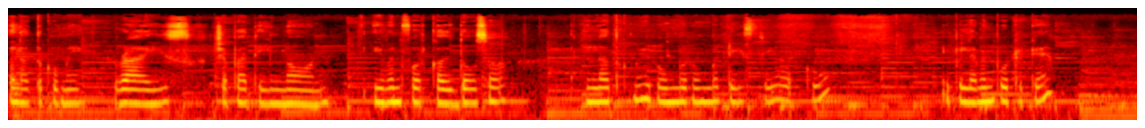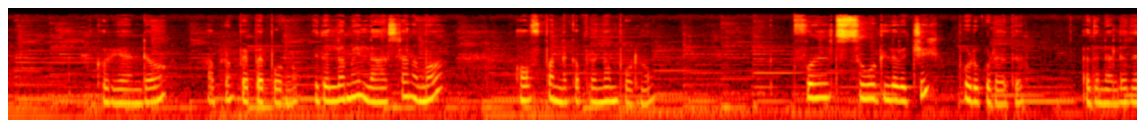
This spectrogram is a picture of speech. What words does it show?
எல்லாத்துக்குமே. ரைஸ் சப்பாத்தி நான் ஈவன் ஃபார் கல் தோசை எல்லாத்துக்குமே ரொம்ப ரொம்ப டேஸ்டியாக இருக்கும். இப்போ லெமன் போட்டிருக்கேன். கொரியாண்டோ அப்புறம் பெப்பர் போடணும். இது எல்லாமே லாஸ்ட்டாக நம்ம ஆஃப் பண்ணக்கப்புறம் தான் போடணும். ஃபுல் சூடில் வச்சு போடக்கூடாது. அது நல்லது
